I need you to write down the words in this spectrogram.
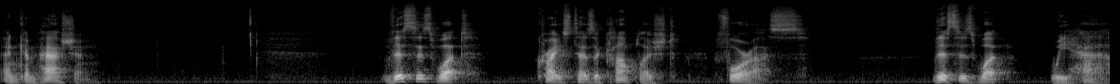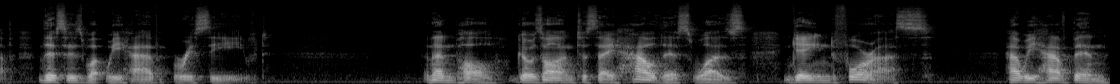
and compassion. This is what Christ has accomplished for us. This is what we have. This is what we have received. And then Paul goes on to say how this was gained for us, how we have been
